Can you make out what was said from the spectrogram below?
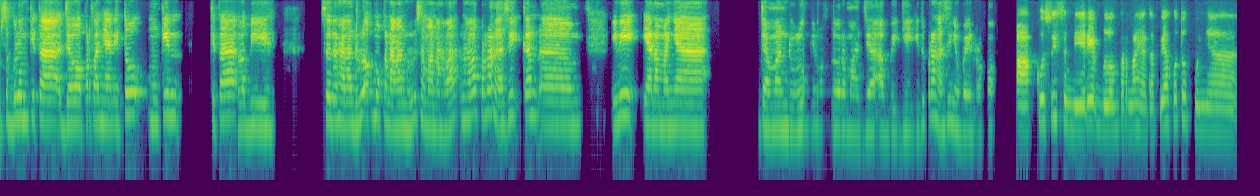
Sebelum kita jawab pertanyaan itu mungkin kita lebih sederhana dulu. Aku mau kenalan dulu sama Nahla. Nahla pernah nggak sih? Kan um, ini yang namanya zaman dulu mungkin waktu remaja ABG gitu pernah nggak sih nyobain rokok? Aku sih sendiri belum pernah ya tapi aku tuh punya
